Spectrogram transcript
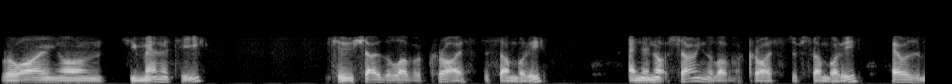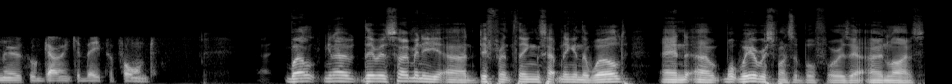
relying on humanity to show the love of Christ to somebody, and they're not showing the love of Christ to somebody, how is a miracle going to be performed? Well, you know, there are so many uh, different things happening in the world, and uh, what we're responsible for is our own lives.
